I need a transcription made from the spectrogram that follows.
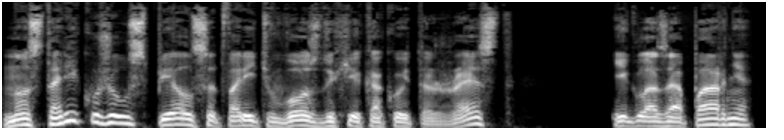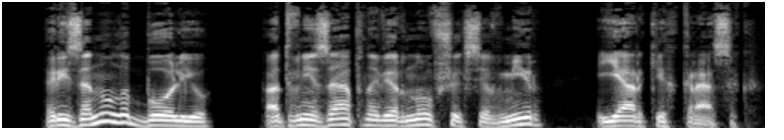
но старик уже успел сотворить в воздухе какой-то жест, и глаза парня резануло болью от внезапно вернувшихся в мир ярких красок.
